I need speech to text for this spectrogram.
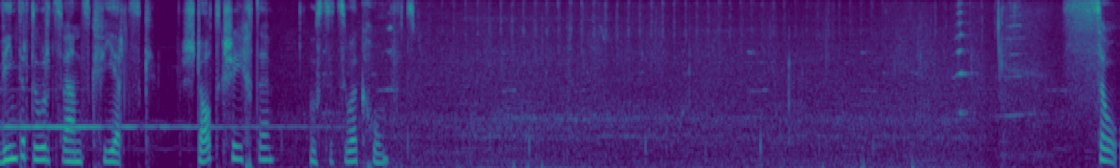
Winterthur 2040. Stadtgeschichten aus der Zukunft. So,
